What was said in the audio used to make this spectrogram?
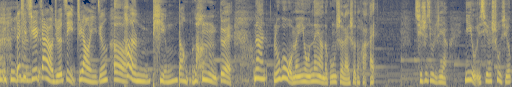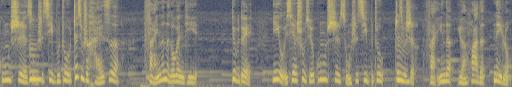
但是其实家长觉得自己这样已经呃。很平等了。嗯，对。那如果我们用那样的公式来说的话，哎，其实就是这样。你有一些数学公式总是记不住，这就是孩子反映的那个问题，对不对？你有一些数学公式总是记不住，这就是反映的原话的内容。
